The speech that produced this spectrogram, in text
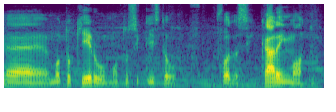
é, motoqueiro, motociclista ou foda-se, cara em moto.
